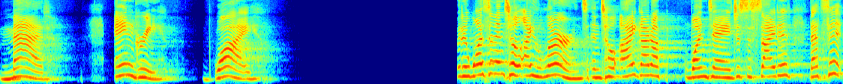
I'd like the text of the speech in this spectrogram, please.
mad, angry, why? But it wasn't until I learned, until I got up one day and just decided that's it.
